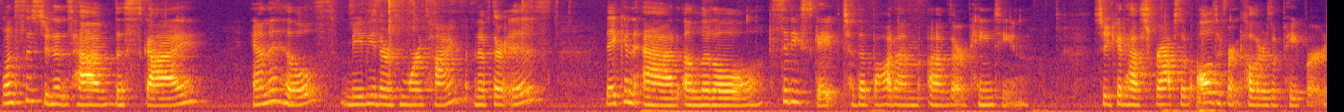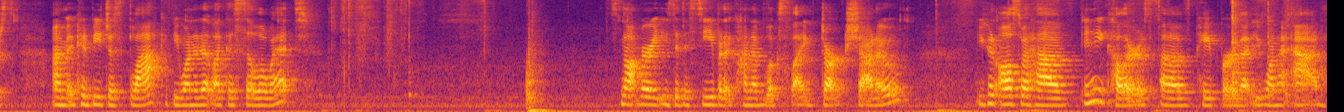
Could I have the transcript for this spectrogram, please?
Once the students have the sky and the hills, maybe there's more time, and if there is, they can add a little cityscape to the bottom of their painting. So you could have scraps of all different colors of papers. Um, it could be just black if you wanted it like a silhouette. It's not very easy to see, but it kind of looks like dark shadow. You can also have any colors of paper that you want to add.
